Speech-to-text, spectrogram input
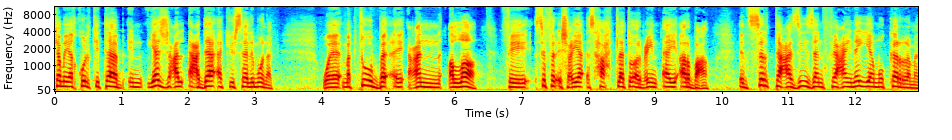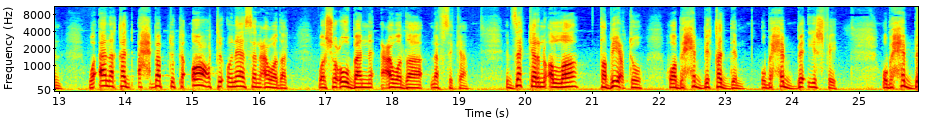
كما يقول الكتاب إن يجعل اعدائك يسالمونك. ومكتوب عن الله في سفر إشعياء إصحاح 43 آية 4 إذ صرت عزيزا في عيني مكرما وأنا قد أحببتك أعطي أناسا عوضك وشعوبا عوض نفسك. تذكر أن الله طبيعته هو بحب يقدم وبحب يشفي وبحب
